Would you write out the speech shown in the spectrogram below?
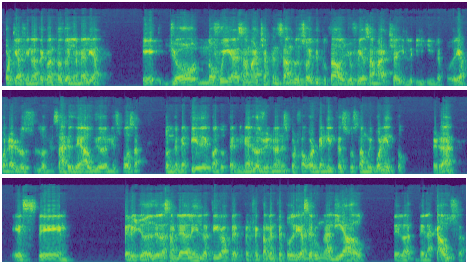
Porque al final de cuentas, doña Amelia, eh, yo no fui a esa marcha pensando en soy diputado, yo fui a esa marcha y, le podría poner los, los, mensajes de audio de mi esposa, donde me pide cuando terminé las reuniones, por favor, Benita, esto está muy bonito, ¿verdad? Este, pero yo desde la Asamblea Legislativa perfectamente podría ser un aliado de la, de la causa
